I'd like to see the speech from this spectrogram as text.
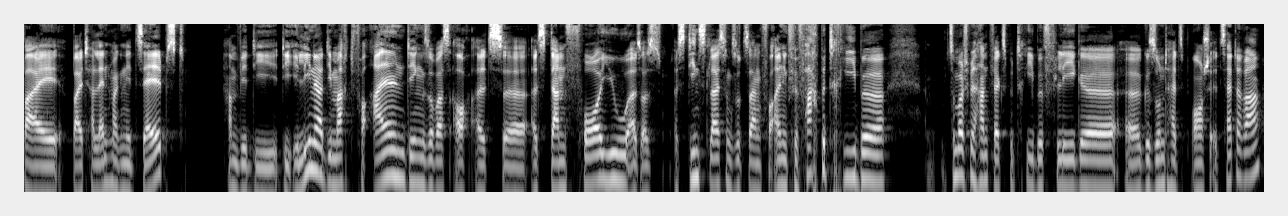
Bei, bei Talentmagnet selbst haben wir die, die Elina, die macht vor allen Dingen sowas auch als, äh, als done for you, also als, als Dienstleistung sozusagen vor allen Dingen für Fachbetriebe, zum Beispiel Handwerksbetriebe, Pflege, äh, Gesundheitsbranche etc.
